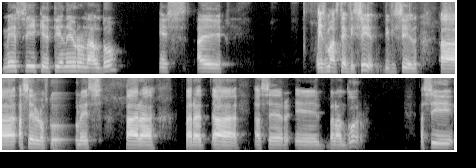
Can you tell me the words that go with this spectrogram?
Messi, que tiene Ronaldo, es, eh, es más difícil, difícil uh, hacer los goles para, para uh, hacer el balón Así,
